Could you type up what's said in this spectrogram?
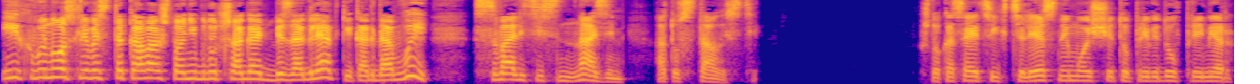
Их выносливость такова, что они будут шагать без оглядки, когда вы свалитесь на земь от усталости. Что касается их телесной мощи, то приведу в пример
